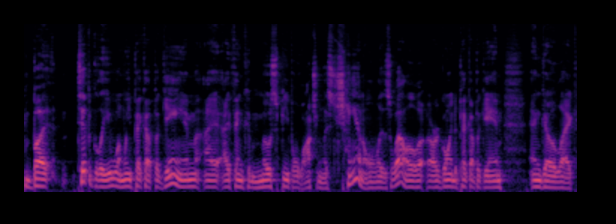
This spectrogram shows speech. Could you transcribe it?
But typically when we pick up a game I, I, think most people watching this channel as well are going to pick up a game and go like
